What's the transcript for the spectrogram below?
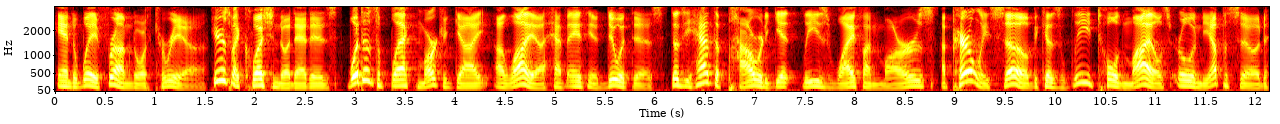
and away from North Korea. Here's my question though, that is, what does the black market guy, Alaya, have anything to do with this? Does he have the power to get Lee's wife on Mars? Apparently so, because Lee told Miles earlier in the episode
